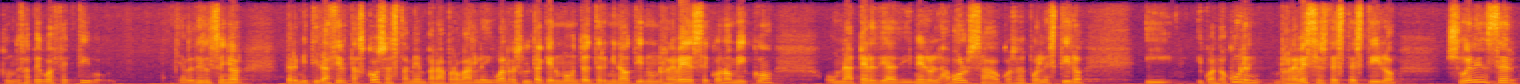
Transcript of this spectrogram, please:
con un desapego afectivo. Que a veces el Señor permitirá ciertas cosas también para aprobarle. Igual resulta que en un momento determinado tiene un revés económico o una pérdida de dinero en la bolsa o cosas por el estilo y, cuando ocurren reveses de este estilo, suelen ser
